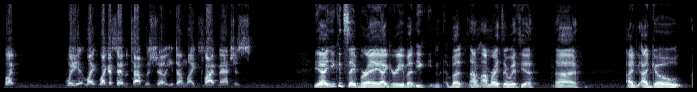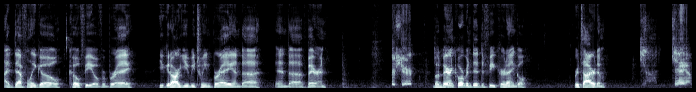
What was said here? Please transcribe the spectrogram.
but what do you like? Like I said at the top of the show, you done like five matches. yeah, you could say Bray. I agree, but you but I'm I'm right there with you. Uh, I'd I'd go. I'd definitely go Kofi over Bray. You could argue between Bray and uh and uh Baron, For sure. but Baron Corbin did defeat Kurt Angle, retired him. God damn.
